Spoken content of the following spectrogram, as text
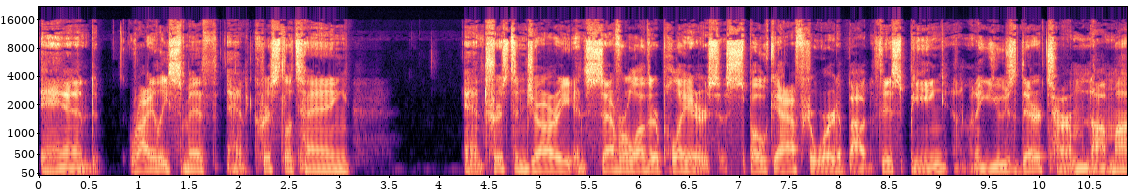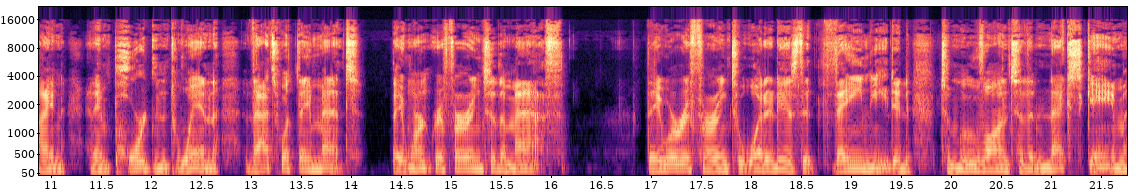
and Reilly Smith and Chris Letang and Tristan Jarry and several other players spoke afterward about this being, I'm going to use their term, not mine, an important win. That's what they meant. They weren't referring to the math. They were referring to what it is that they needed to move on to the next game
